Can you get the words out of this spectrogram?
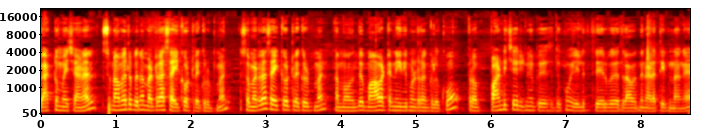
Back to my channel so நம்ம பார்த்தீங்கன்னா Madras high court recruitment so Madras high court recruitment நம்ம வந்து மாவட்ட நீதிமன்றங்களுக்கும் அப்புறம் பாண்டிச்சேரி யூனியன் பிரதேசத்துக்கும் எழுத்து தேர்வு இதெல்லாம் வந்து நடத்தியிருந்தாங்க.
